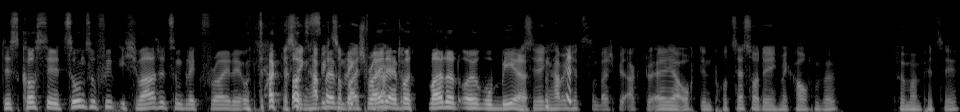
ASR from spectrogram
das kostet jetzt so und so viel, ich warte zum Black Friday. Und da Deswegen kostet ich zum Black Beispiel Friday einfach 200 Euro mehr. Deswegen habe ich jetzt zum Beispiel aktuell ja auch den Prozessor, den ich mir kaufen will, für meinen PC.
